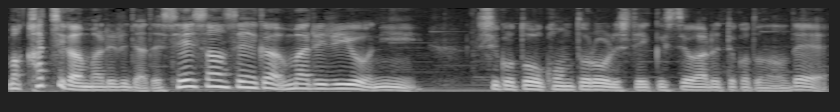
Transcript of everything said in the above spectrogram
まあ価値が生まれるであって生産性が生まれるように仕事をコントロールしていく必要があるってことなので、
